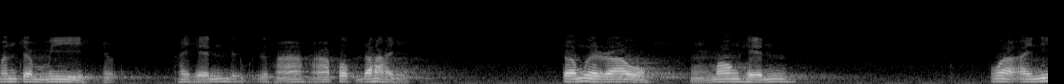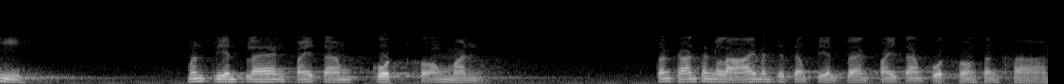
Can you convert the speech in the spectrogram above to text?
มันจะมี ให้เห็นหรือหาหาพบได้ต่อเมื่อเรามองเห็น ว่าไอ้นี่ มันเปลี่ยนแปลงไปตามกฎของมัน สังขารทั้งหลายมันจะต้องเปลี่ยนแปลงไปตามกฎของสังขาร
